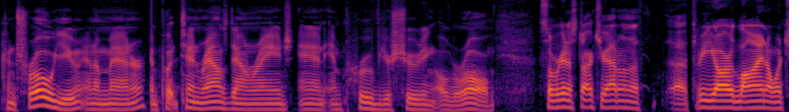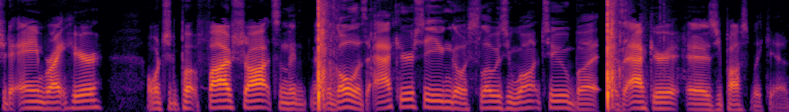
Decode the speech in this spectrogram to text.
control you in a manner and put 10 rounds down range and improve your shooting overall. So we're gonna start you out on the uh, three yard line. I want you to aim right here. I want you to put five shots and the, now the goal is accuracy. You can go as slow as you want to, but as accurate as you possibly can.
